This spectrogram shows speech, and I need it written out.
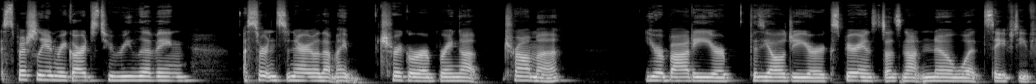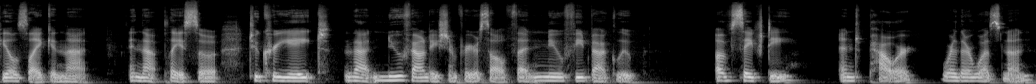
especially in regards to reliving a certain scenario that might trigger or bring up trauma, your body, your physiology, your experience does not know what safety feels like in that in that place. So to create that new foundation for yourself, that new feedback loop of safety and power where there was none.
